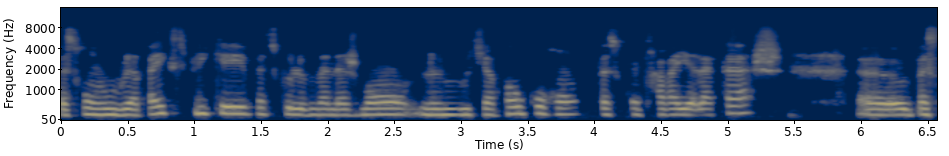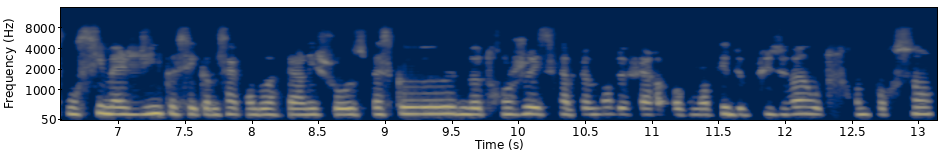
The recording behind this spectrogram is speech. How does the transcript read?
parce qu'on ne nous l'a pas expliqué, parce que le management ne nous tient pas au courant, parce qu'on travaille à la tâche, euh, parce qu'on s'imagine que c'est comme ça qu'on doit faire les choses, parce que notre enjeu est simplement de faire augmenter de plus 20 ou 30%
